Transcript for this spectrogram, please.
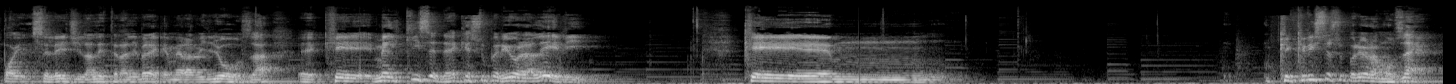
poi se leggi la lettera agli ebrei che è meravigliosa, eh, che Melchisedec è superiore a Levi, che, mm, che Cristo è superiore a Mosè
